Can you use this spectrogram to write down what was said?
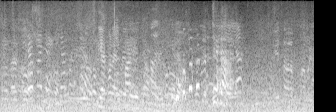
对呀到了八百元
